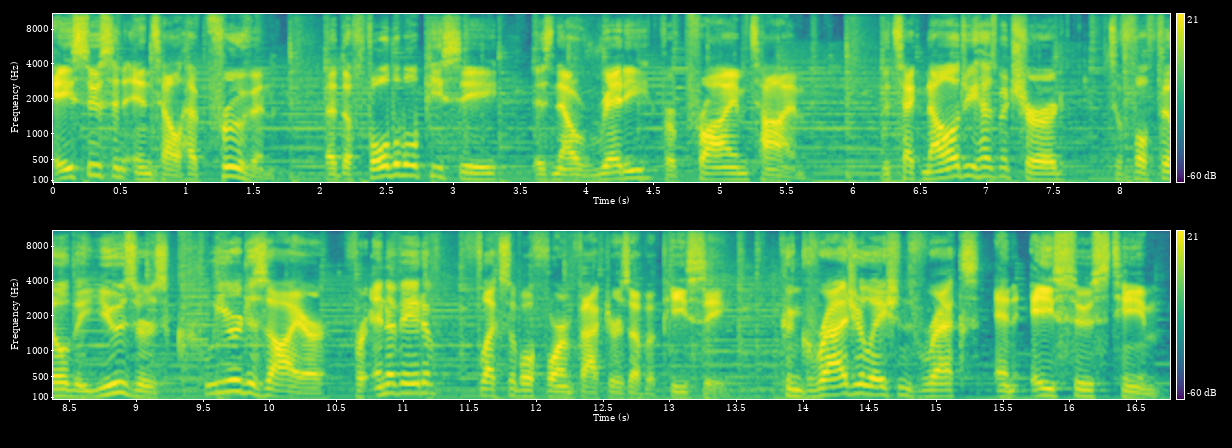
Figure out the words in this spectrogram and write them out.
ASUS and Intel have proven that the foldable PC is now ready for prime time. The technology has matured to fulfill the user's clear desire for innovative, flexible form factors of a PC. Congratulations, Rex and ASUS team.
